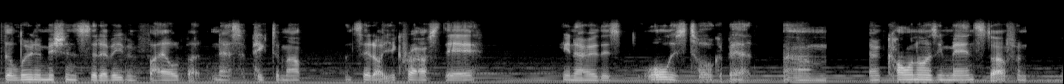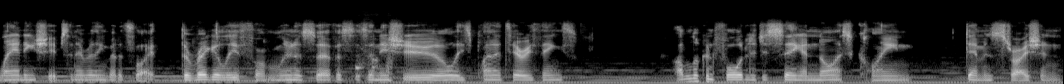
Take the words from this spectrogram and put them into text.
the lunar missions that have even failed, but NASA picked them up and said, "Oh, your craft's there." You know, there's all this talk about um, you know, colonizing man stuff and landing ships and everything, but it's like the regolith on lunar surface is an issue. All these planetary things. I'm looking forward to just seeing a nice, clean demonstration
